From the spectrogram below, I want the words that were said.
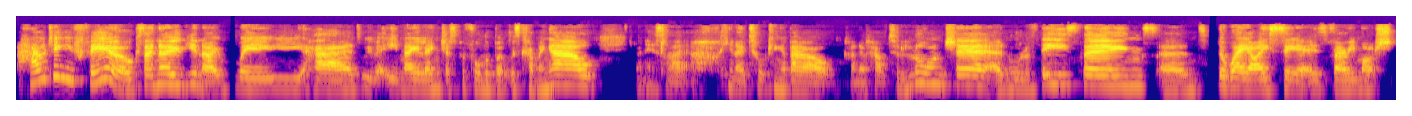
how do you feel? Because I know, you know, we had, we were emailing just before the book was coming out, and it's like, oh, you know, talking about kind of how to launch it and all of these things. And the way I see it is very much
